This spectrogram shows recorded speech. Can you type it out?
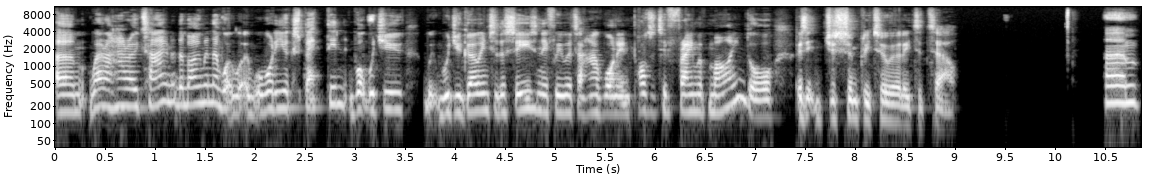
um, where are Harrow Town at the moment? Then what, what, are you expecting? What would you would you go into the season if we were to have one in positive frame of mind, or is it just simply too early to tell? Um,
